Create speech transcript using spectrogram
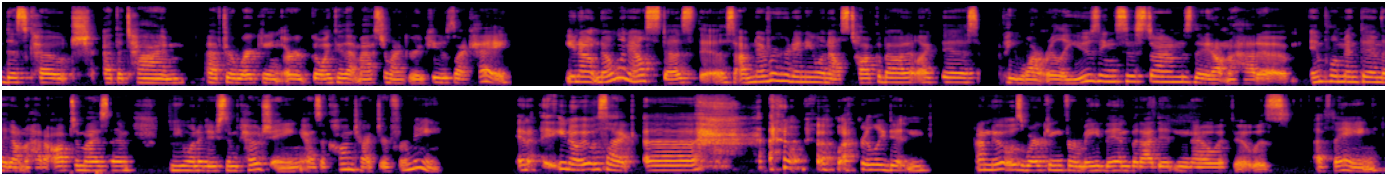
this coach at the time, after working or going through that mastermind group, he was like, Hey, you know, no one else does this. I've never heard anyone else talk about it like this. People aren't really using systems. They don't know how to implement them. They don't know how to optimize them. Do you want to do some coaching as a contractor for me? And, you know, it was like, uh, I don't know. I really didn't. I knew it was working for me then, but I didn't know if it was a thing.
